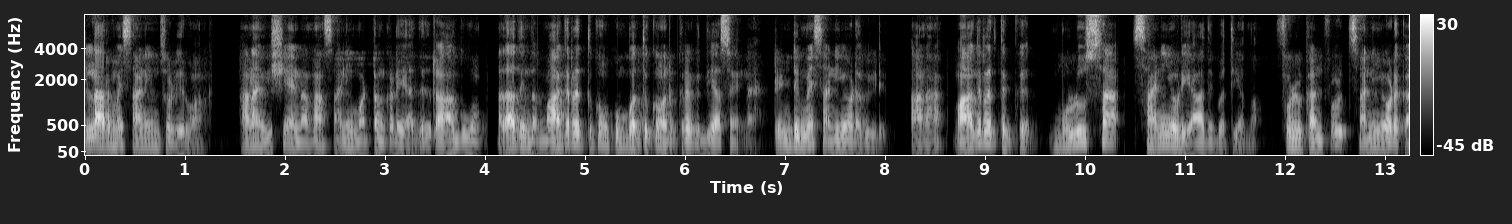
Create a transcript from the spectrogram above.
எல்லாருமே சனின்னு சொல்லிடுவாங்க ஆனா விஷயம் என்னன்னா சனி மட்டும் கிடையாது ராகுவும். அதாவது இந்த மகரத்துக்கும் கும்பத்துக்கும் இருக்கிற வித்தியாசம் என்ன? ரெண்டுமே சனியோட வீடு. ஆனா மகரத்துக்கு முழுசா சனியோடைய ஆதிபத்தியம் தான். ஃபுல் கண்ட்ரோல் சனியோட க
